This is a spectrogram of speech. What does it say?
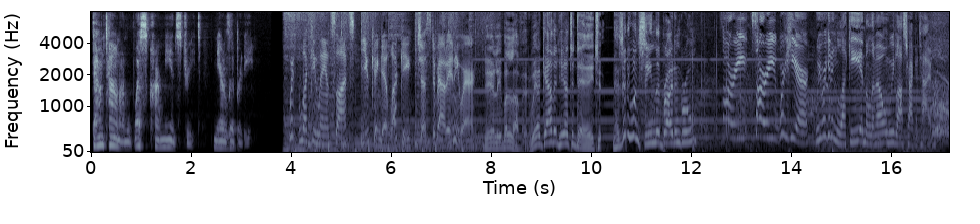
downtown on West Carmian Street near Liberty. With LuckyLand Slots, you can get lucky just about anywhere. Dearly beloved, we are gathered here today to. Has anyone seen the bride and groom? Sorry, sorry, we're here. We were getting lucky in the limo and we lost track of time.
